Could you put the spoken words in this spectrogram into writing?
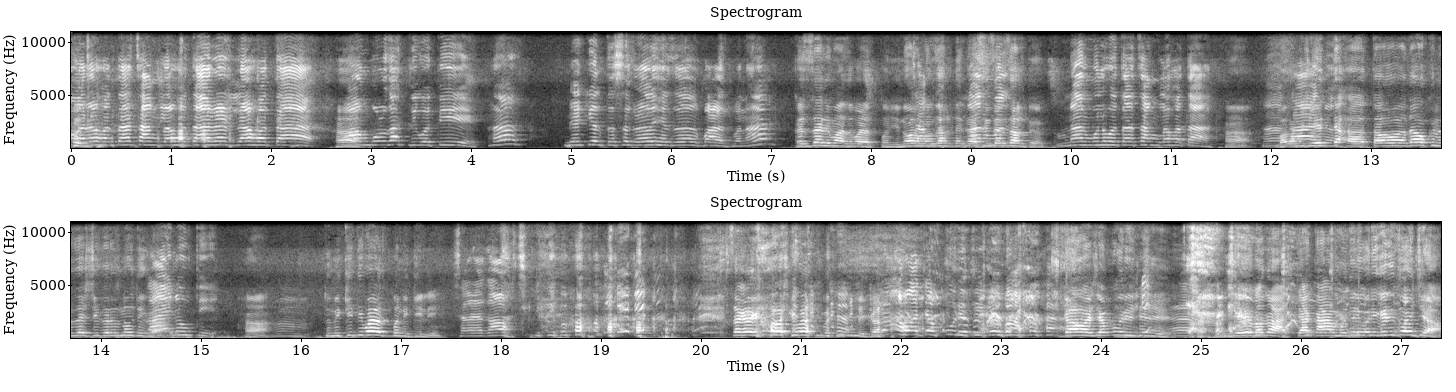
गोरा होतं चांगला होता रडला होता. आंघोळ होती. हा? मी केलं सगळं ह्याच बाळत म्हणा कसं झाले माझं बाळत म्हणजे नॉर्मल झालं का? सिझर झालं नॉर्मल होता चांगला होता. हा. हा, बघा म्हणजे नाही. त्या- अं, तेव्हा दवाखान्यात जायची गरज नव्हती का? काय नव्हती. हा. हम्म. तुम्ही किती बाळतपणी केली? सगळ्या गावाची सगळ्या गावाची बाळतपणी केली का? गावाच्या पुरीची. रे. गावाच्या पुरीची. म्हणजे बघा त्या काळामध्ये घरीच व्हायच्या.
